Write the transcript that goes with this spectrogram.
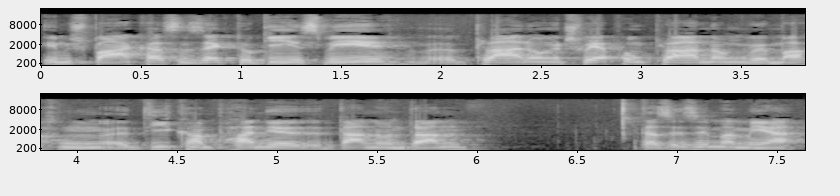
im Sparkassensektor GSW-Planungen, Schwerpunktplanungen. Wir machen die Kampagne dann und dann. Das ist immer mehr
